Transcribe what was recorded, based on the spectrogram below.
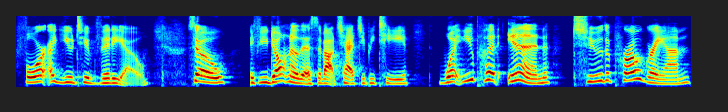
for a YouTube video. So, if you don't know this about ChatGPT, what you put in to the program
